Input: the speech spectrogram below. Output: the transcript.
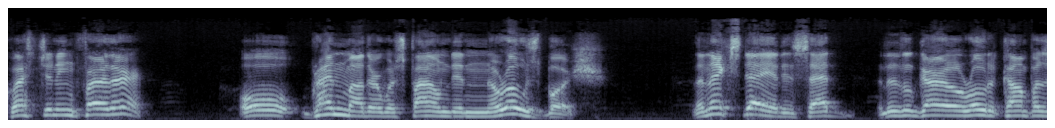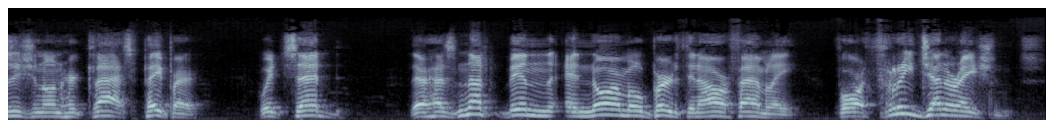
questioning further. Oh, grandmother was found in a rose bush. The next day, it is said, the little girl wrote a composition on her class paper, which said, There has not been a normal birth in our family for three generations.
